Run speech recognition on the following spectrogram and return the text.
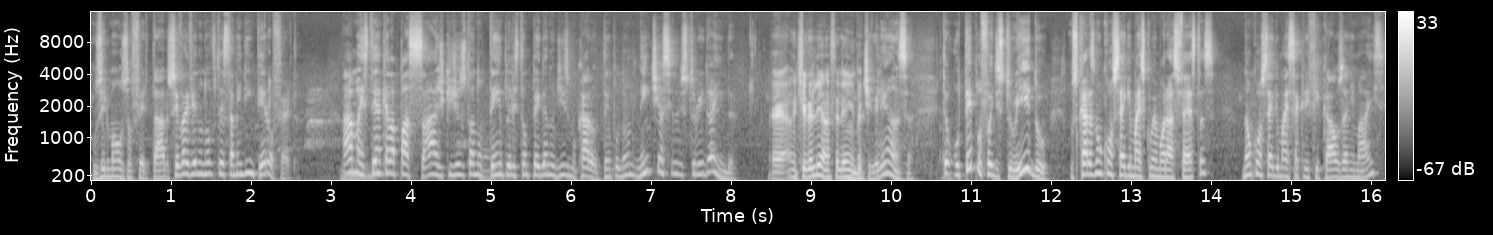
Os irmãos ofertaram. Você vai ver no Novo Testamento inteiro oferta. Ah, mas tem aquela passagem que Jesus está no templo, eles estão pegando o dízimo. Cara, o templo não, nem tinha sido destruído ainda. É, antiga aliança ali ainda. Antiga aliança. Então, o templo foi destruído, os caras não conseguem mais comemorar as festas, não conseguem mais sacrificar os animais,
